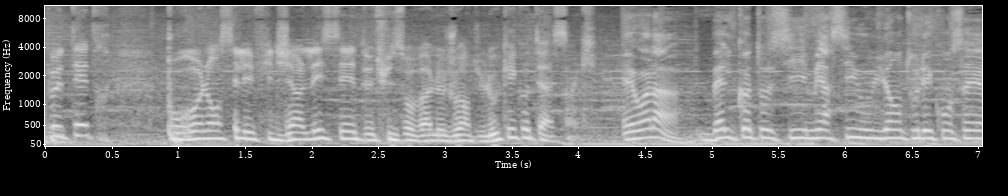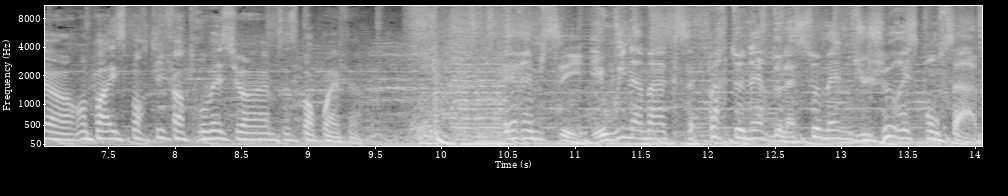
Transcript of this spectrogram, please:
pas, peut-être, pour relancer les Fidjiens, l'essai de Tuisova, le joueur du look, est coté à 5. Et voilà, belle cote aussi. Merci Julien. Tous les conseils euh, en paris sportif à retrouver sur rmcsport.fr. RMC et Winamax, partenaires de la semaine du jeu responsable.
